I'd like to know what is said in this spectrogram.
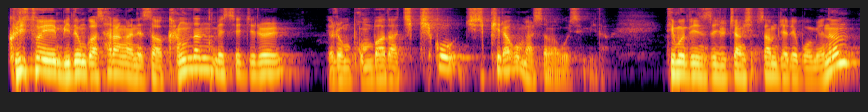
그리스도의 믿음과 사랑 안에서 강단 메시지를 여러분 본받아 지키고 지키라고 말씀하고 있습니다. 디모데전서 1장 13절에 보면은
